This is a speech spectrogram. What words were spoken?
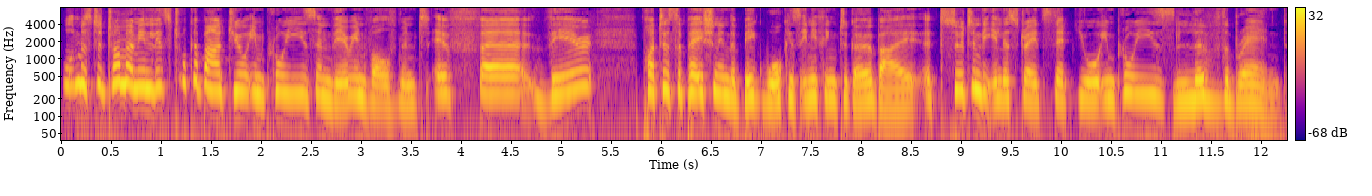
Well, Mr. Tom, I mean, let's talk about your employees and their involvement. If uh, their participation in the big walk is anything to go by, it certainly illustrates that your employees live the brand.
